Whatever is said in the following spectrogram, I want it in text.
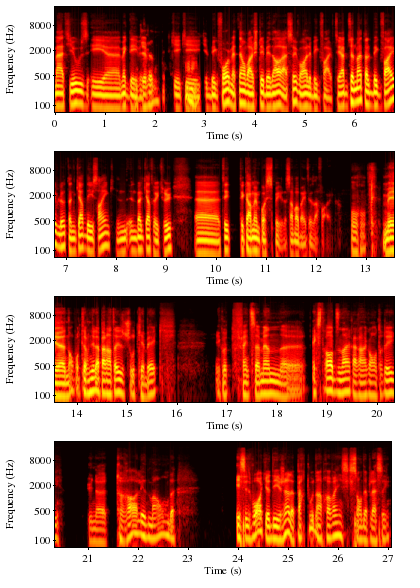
Matthews et euh, McDavid qui, qui, mm-hmm. qui, est le Big Four. Maintenant, on va ajouter Bédard à ça. Il va avoir le Big Five. habituellement, tu as le Big Five. Tu as une carte des cinq, une, belle carte recrue. Euh, tu n'es quand même pas si pire. Ça va bien tes affaires. Mm-hmm. Mais non, pour terminer la parenthèse du show de Québec, Écoute, fin de semaine euh, extraordinaire à rencontrer une trollée de monde. Et c'est de voir qu'il y a des gens de partout dans la province qui sont déplacés.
